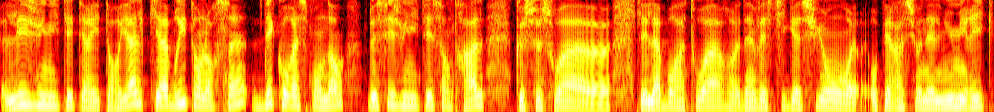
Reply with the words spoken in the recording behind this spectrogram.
les unités territoriales qui abritent en leur sein des correspondants de ces unités centrales, que ce soit euh, les laboratoires d'investigation opérationnelle numérique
